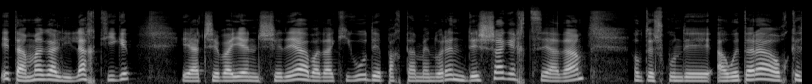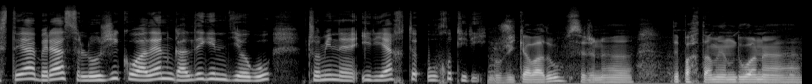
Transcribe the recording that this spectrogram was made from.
eta Magali Lartig, EH Baien sedea badakigu departamentuaren desagertzea da, hauteskunde hauetara orkestea beraz logikoa den galdegin diogu txomin Iriart Urrutiri. Logika badu, zeren uh, departamentuan uh,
